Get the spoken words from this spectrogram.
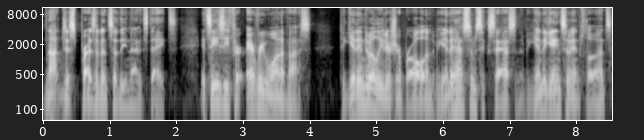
not just presidents of the United States, it's easy for every one of us to get into a leadership role and to begin to have some success and to begin to gain some influence,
